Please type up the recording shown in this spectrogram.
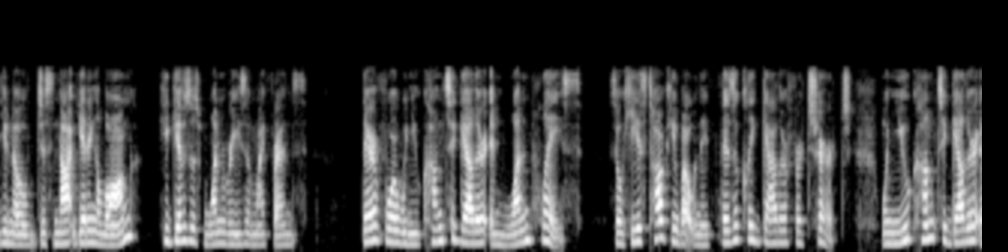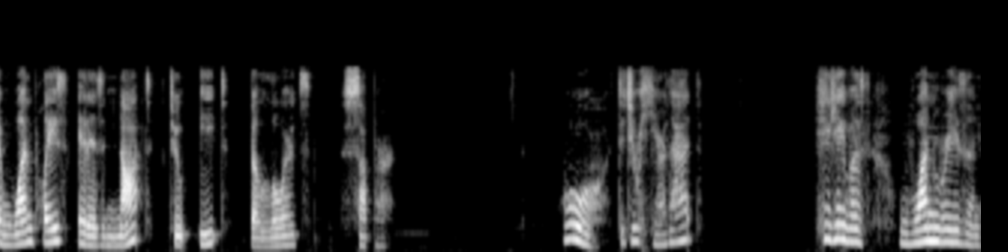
you know just not getting along? He gives us one reason, my friends. Therefore, when you come together in one place, so he is talking about when they physically gather for church. When you come together in one place, it is not to eat the Lord's Supper. Oh, did you hear that? He gave us one reason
